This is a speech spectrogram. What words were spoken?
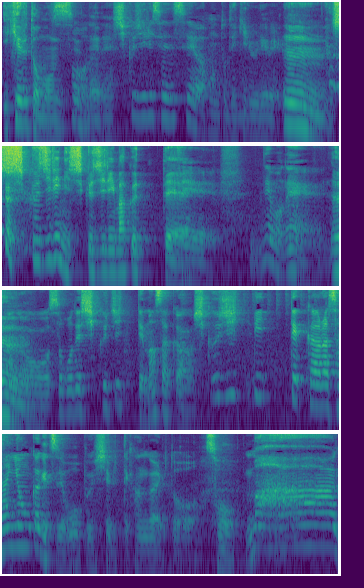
いけると思うんですよそうだね。しくじり先生は本当できるレベル。うん。しくじりにしくじりまくって。ででもね、うん。あのそこでしくじってまさかのしくじりってから34か月でオープンしてるって考えるとそう。まあ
